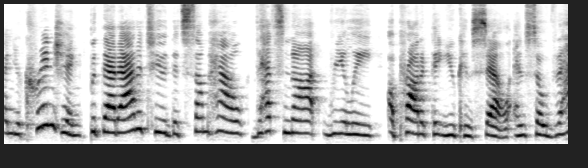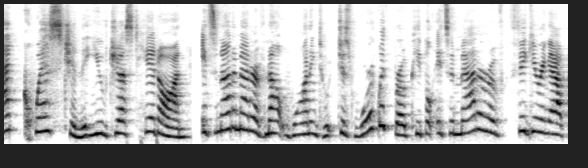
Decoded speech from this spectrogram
and you're cringing, but that attitude that somehow that's not really a product that you can sell. And so that question that you've just hit on, it's not a matter of not wanting to just work with broke people. It's a matter of figuring out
